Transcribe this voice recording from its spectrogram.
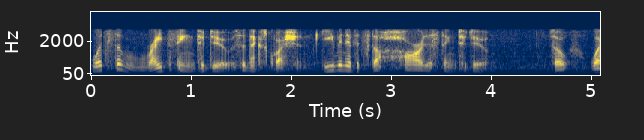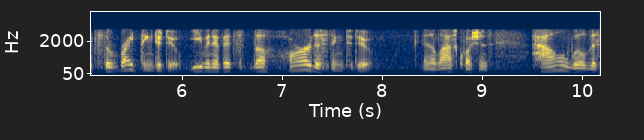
What's the right thing to do is the next question, even if it's the hardest thing to do. So, what's the right thing to do, even if it's the hardest thing to do? And the last question is, how will this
